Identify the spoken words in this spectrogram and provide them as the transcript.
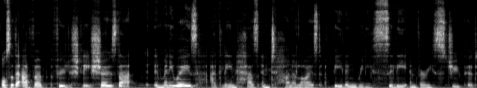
Also, the adverb foolishly shows that in many ways, Adeline has internalized feeling really silly and very stupid.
